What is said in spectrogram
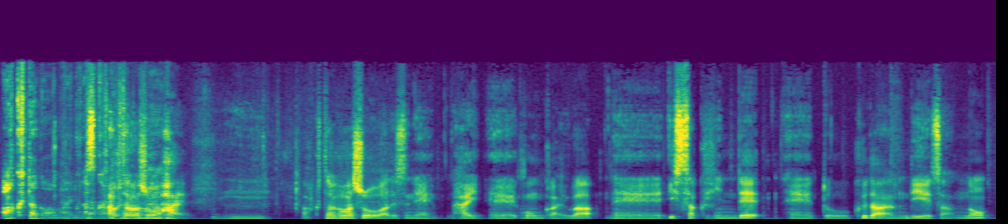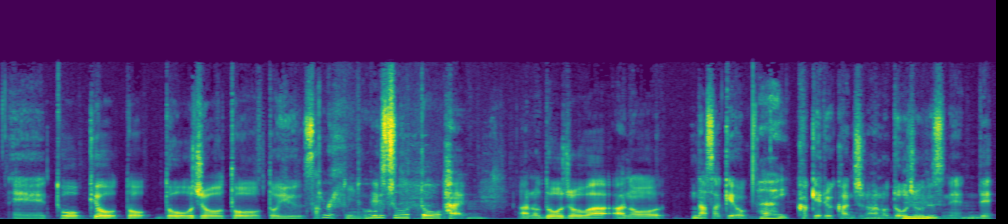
芥川参ります。か。芥川賞、はい。芥川賞はですね、はい、えー今回は、えー一作品で、えっ、と、九段理恵さんの、えー東京都道場島という作京都道品です。はい。あの、道場は、あの、情けをはい。かける感じのあの道場ですね。で、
